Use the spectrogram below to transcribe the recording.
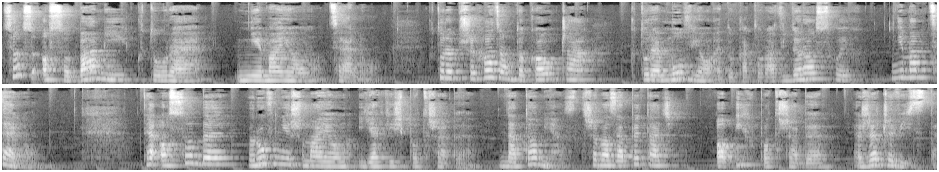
co z osobami, które nie mają celu, które przychodzą do coacha, które mówią edukatorowi dorosłych: Nie mam celu. Te osoby również mają jakieś potrzeby, natomiast trzeba zapytać o ich potrzeby rzeczywiste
